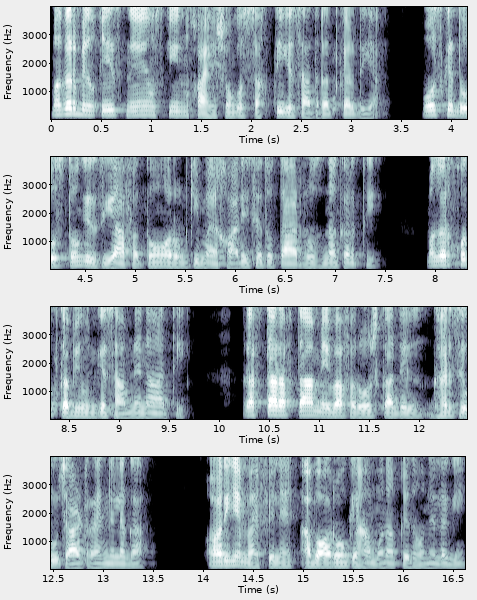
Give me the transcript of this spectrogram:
مگر بلقیس نے اس کی ان خواہشوں کو سختی کے ساتھ رد کر دیا۔ وہ اس کے دوستوں کی ضیافتوں اور ان کی میخواری سے تو تعرض نہ کرتی، مگر خود کبھی ان کے سامنے نہ آتی۔ رفتہ رفتہ میوہ فروش کا دل گھر سے اچاٹ رہنے لگا۔ اور یہ محفلیں اب اوروں کے ہاں منعقد ہونے لگیں۔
